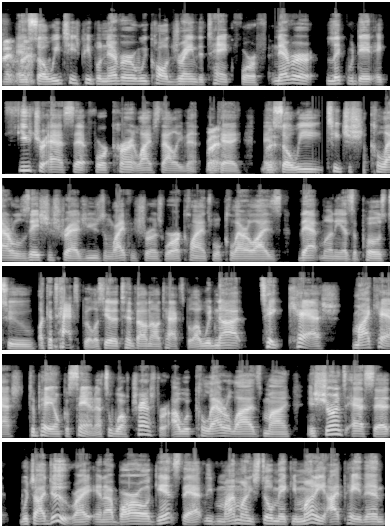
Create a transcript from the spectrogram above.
Right, And right. so we teach people never, we call drain the tank for never liquidate a future asset for a current lifestyle event. Right. Okay. And so we teach a collateralization strategy using life insurance where our clients will collateralize that money as opposed to like a tax bill. Let's get a $10,000 tax bill. I would not take cash, my cash to pay Uncle Sam. That's a wealth transfer. I would collateralize my insurance asset, which I do, right? And I borrow against that, leaving my money still making money. I pay them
